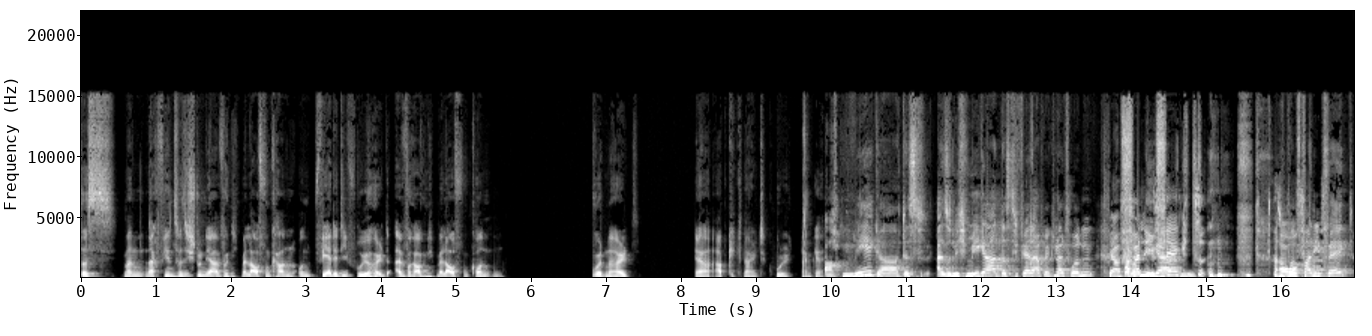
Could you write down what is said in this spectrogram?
dass man nach 24 Stunden ja einfach nicht mehr laufen kann und Pferde, die früher halt einfach auch nicht mehr laufen konnten, wurden halt ja abgeknallt. Cool, danke. Ach, mega. Das, also nicht mega, dass die Pferde abgeknallt wurden. Ja, Funny mega- Fact. Super funny Fact.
